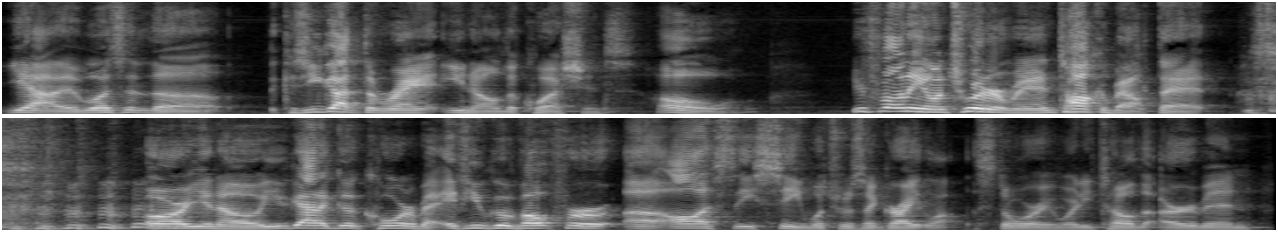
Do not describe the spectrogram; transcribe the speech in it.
Yeah, it wasn't the because you got the rant, you know, the questions. Oh, you're funny on Twitter, man. Talk about that. or you know, you got a good quarterback. If you could vote for uh, All SEC, which was a great lo- story, what he told the Urban,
